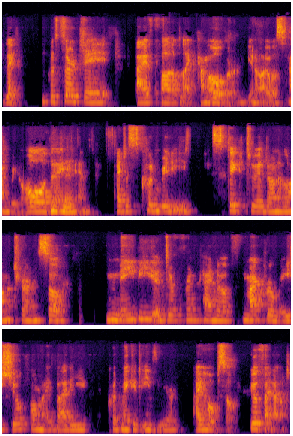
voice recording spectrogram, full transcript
like the third day, I felt like hungover. You know, I was hungry all day mm-hmm. and I just couldn't really stick to it on a long term. So maybe a different kind of macro ratio for my body could make it easier. I hope so. You'll find out.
